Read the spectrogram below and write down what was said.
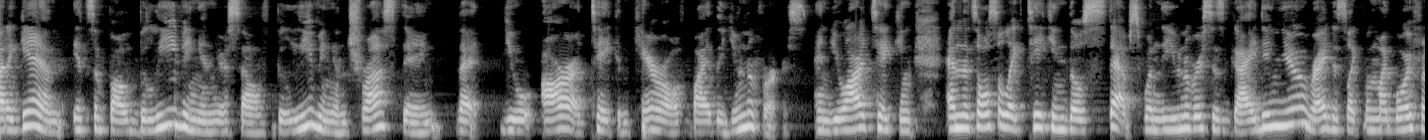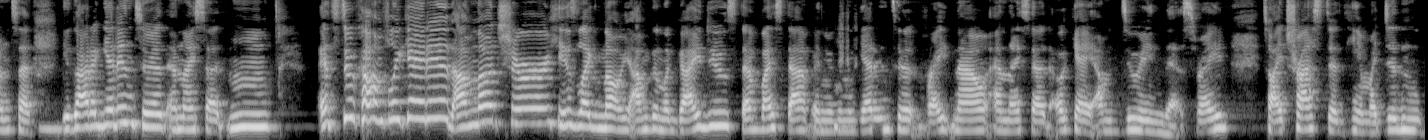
But again, it's about believing in yourself, believing and trusting that you are taken care of by the universe and you are taking and it's also like taking those steps. When the universe is guiding you right? It's like when my boyfriend said you got to get into it. And i said mm, it's too complicated. I'm not sure. He's like no i'm gonna guide you step by step and you're gonna get into it right now. And i said okay i'm doing this right? So i trusted him. I didn't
